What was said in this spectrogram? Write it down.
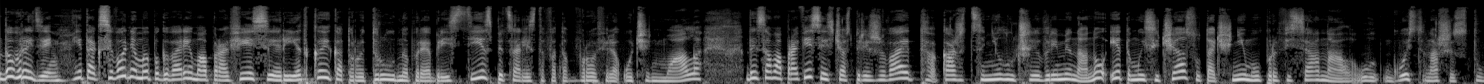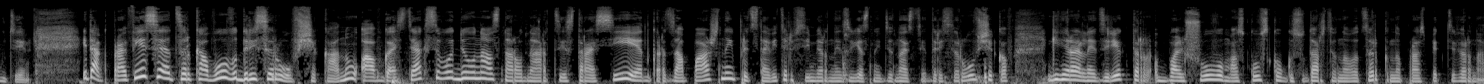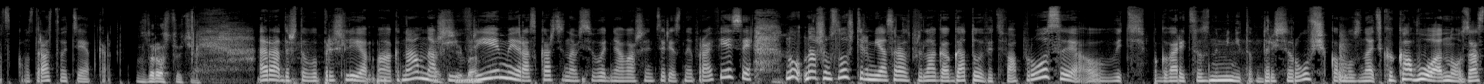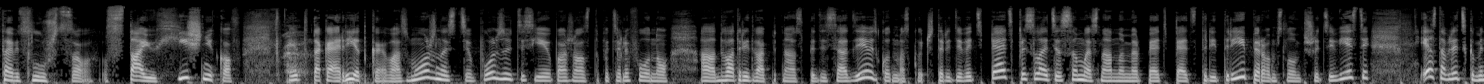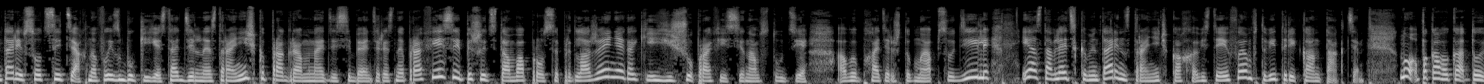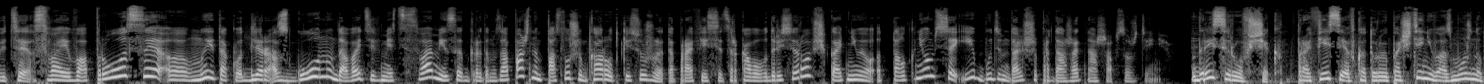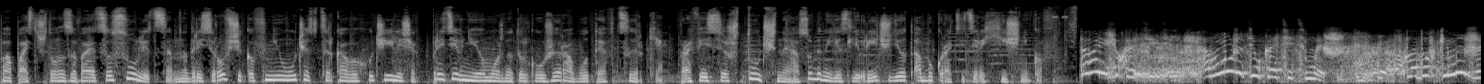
Добрый день. Итак, сегодня мы поговорим о профессии редкой, которую трудно приобрести. Специалистов этого профиля очень мало. Да и сама профессия сейчас переживает, кажется, не лучшие времена. Но это мы сейчас уточним у профессионала, у гостя нашей студии. Итак, профессия циркового дрессировщика. Ну, а в гостях сегодня у нас народный артист России Эдгар Запашный, представитель всемирно известной династии дрессировщиков, генеральный директор Большого Московского государственного цирка на проспекте Вернадского. Здравствуйте, Эдгард. Здравствуйте. Рада, что вы пришли а, к нам, нашли Спасибо. время и расскажете нам сегодня о вашей интересной профессии. Ну, нашим слушателям я сразу предлагаю готовить вопросы, ведь поговорить со знаменитым дрессировщиком, узнать, каково оно заставить слушаться стаю хищников, это такая редкая возможность. Пользуйтесь ею, пожалуйста, по телефону 232-1559, а, код Москвы 495. Присылайте смс на номер 5533, первым словом пишите «Вести» и оставляйте комментарии в соцсетях. На Фейсбуке есть отдельная страничка программы «Найди себя. Интересные профессии». Пишите там вопросы, предложения, какие еще профессии нам в студии а вы бы хотели, чтобы мы обсудили. И оставляйте комментарии на страничках Вести ФМ в Твиттере и ВКонтакте. Ну, а пока вы готовите свои вопросы, э, мы так вот для разгону давайте вместе с вами и с Эдгардом Запашным послушаем короткий сюжет о профессии циркового дрессировщика, от нее оттолкнемся и будем дальше продолжать наше обсуждение. Дрессировщик – профессия, в которую почти невозможно попасть, что называется, с улицы. На дрессировщиков не учат в цирковых училищах. Прийти в нее можно только уже работая в цирке. Профессия штучная, особенно если речь идет об укротителях хищников. Товарищ укротитель, а вы можете укротить мышь? В кладовке мышь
